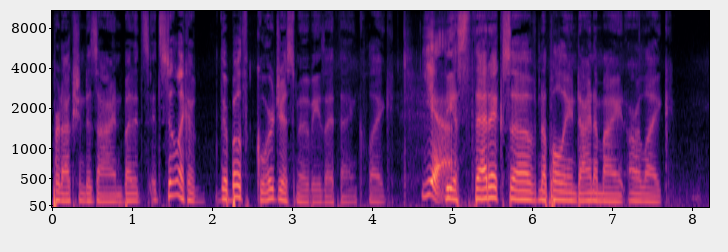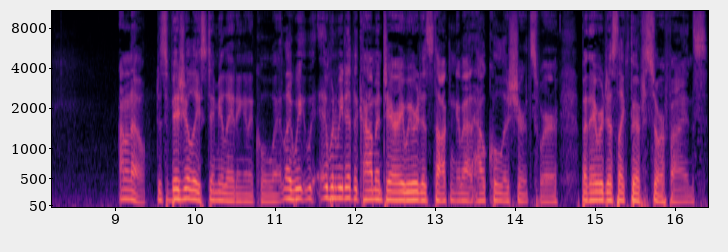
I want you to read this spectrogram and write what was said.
production design, but it's it's still like a they're both gorgeous movies. I think like Yeah, the aesthetics of Napoleon Dynamite are like I don't know, just visually stimulating in a cool way. Like we, we when we did the commentary, we were just talking about how cool his shirts were, but they were just like thrift store finds.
